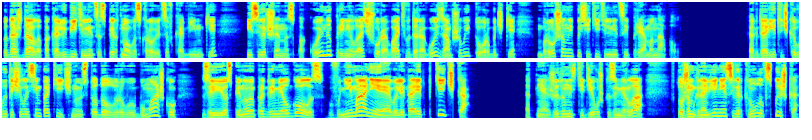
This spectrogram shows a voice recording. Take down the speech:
подождала, пока любительница спиртного скроется в кабинке, и совершенно спокойно принялась шуровать в дорогой замшевой торбочке, брошенной посетительницей прямо на пол. Когда Риточка вытащила симпатичную 100-долларовую бумажку, за ее спиной прогремел голос «Внимание! Вылетает птичка!» От неожиданности девушка замерла, в то же мгновение сверкнула вспышка.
